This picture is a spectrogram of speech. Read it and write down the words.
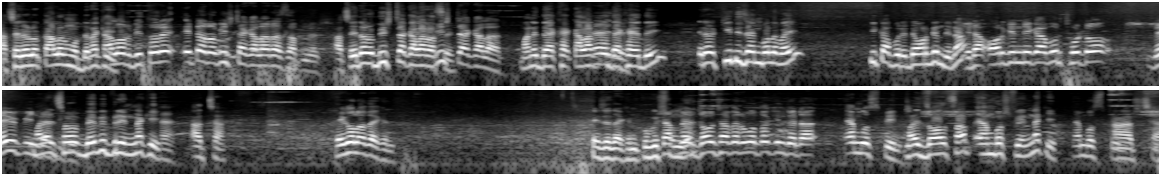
আচ্ছা এটা হলো কালোর মধ্যে নাকি? কালোর ভিতরে এটারও বিশটা কালার আছে আপনার। আচ্ছা এটারও বিশটা কালার আছে? বিশটা কালার। মানে দেখা কালারটা দেই। এটার কি ডিজাইন বলে ভাই? কি কাপড়? এটা অর্গেন্ডি না? এটা অর্গেন্ডি কাপড় ছোট বেবি পিন মানে সব বেবি প্রিন্ট নাকি? হ্যাঁ। আচ্ছা। এগুলো দেখেন। এই যে দেখেন খুবই সুন্দর আপনার জল মতো কিন্তু এটা এমবোস প্রিন্ট মানে জল সাপ প্রিন্ট নাকি? এমবোস প্রিন্ট আচ্ছা।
